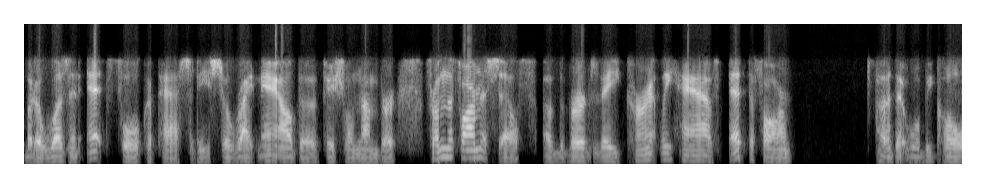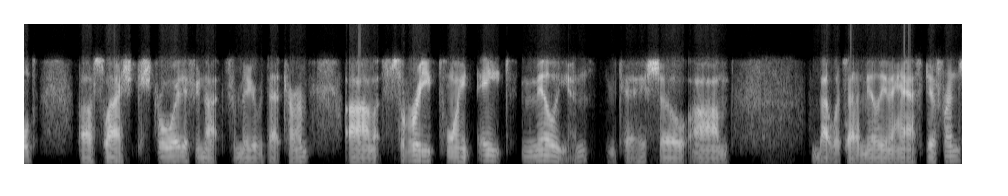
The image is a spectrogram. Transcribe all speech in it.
but it wasn't at full capacity. So right now, the official number from the farm itself of the birds they currently have at the farm uh, that will be culled uh, slash destroyed, if you're not familiar with that term, um, 3.8 million. Okay, so um, about what's that, a million and a half difference.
